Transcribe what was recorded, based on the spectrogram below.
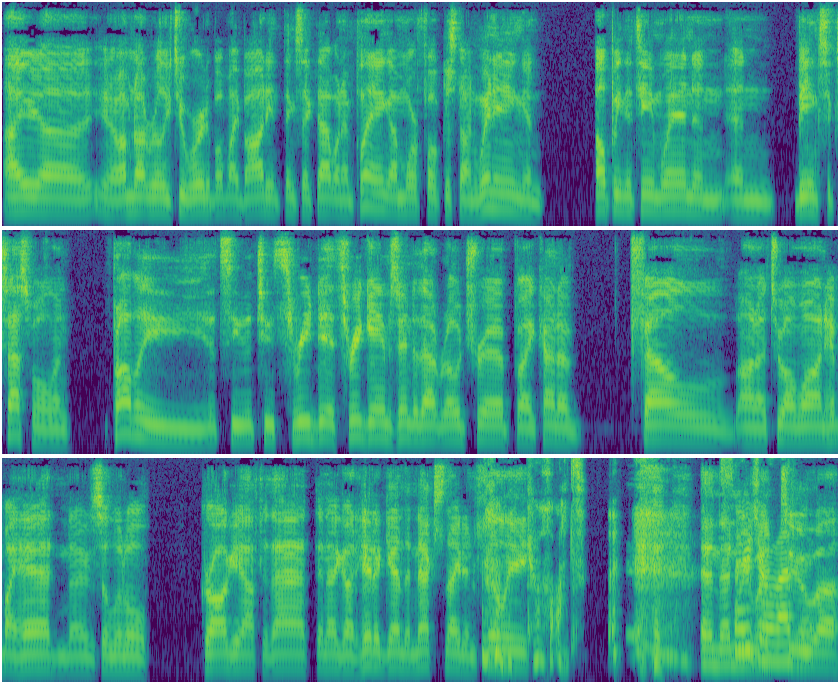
I, uh, you know, I'm not really too worried about my body and things like that when I'm playing. I'm more focused on winning and helping the team win and and being successful. And probably let's see, two, three, three games into that road trip, I kind of fell on a two on one, hit my head, and I was a little groggy after that. Then I got hit again the next night in Philly. Oh, God. and then so we went to uh,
